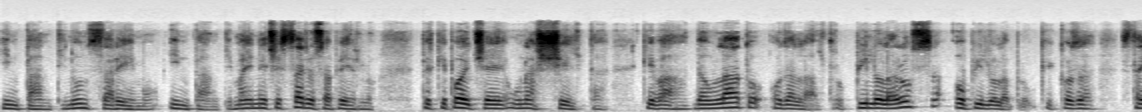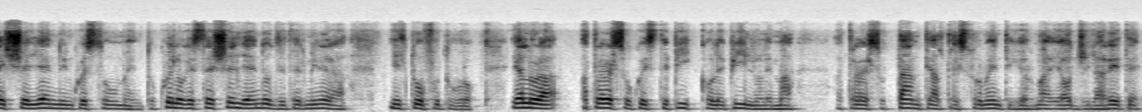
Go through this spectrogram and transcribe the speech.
in tanti, non saremo in tanti, ma è necessario saperlo perché poi c'è una scelta che va da un lato o dall'altro, pillola rossa o pillola blu. Che cosa stai scegliendo in questo momento? Quello che stai scegliendo determinerà il tuo futuro. E allora attraverso queste piccole pillole, ma attraverso tanti altri strumenti che ormai oggi la rete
